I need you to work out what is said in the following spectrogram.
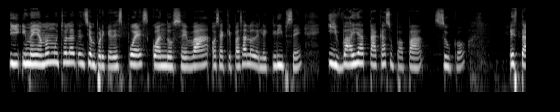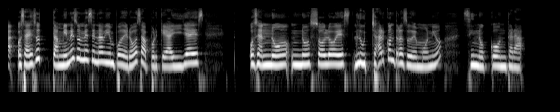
y, me llama mucho la atención porque después cuando se va, o sea, que pasa lo del eclipse y va y ataca a su papá, Zuko, está, o sea, eso también es una escena bien poderosa porque ahí ya es, o sea, no, no solo es luchar contra su demonio, sino contra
